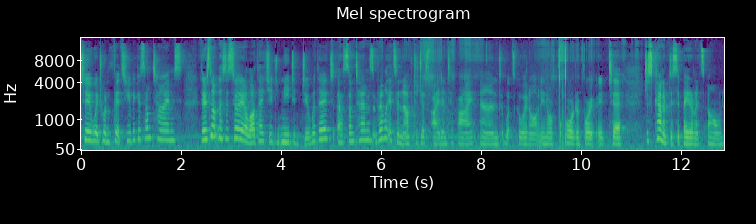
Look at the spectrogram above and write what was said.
to which one fits you because sometimes there's not necessarily a lot that you need to do with it. Uh, sometimes, really, it's enough to just identify and what's going on in order for it to just kind of dissipate on its own.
